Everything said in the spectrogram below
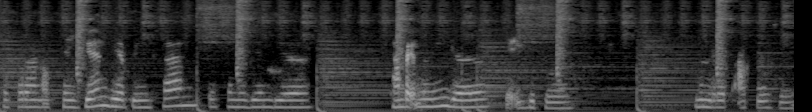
Kekurangan oksigen, dia pingsan, terus kemudian dia sampai meninggal kayak gitu. Menurut aku sih.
